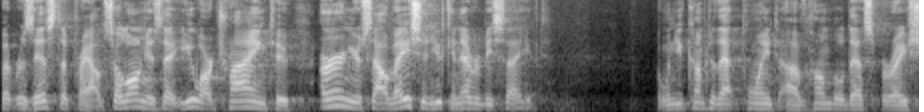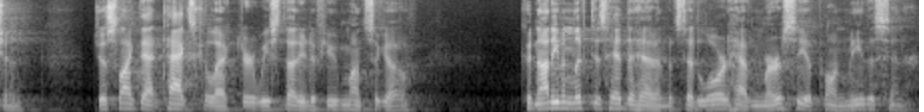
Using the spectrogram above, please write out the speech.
but resist the proud. So long as that you are trying to earn your salvation, you can never be saved. But when you come to that point of humble desperation, just like that tax collector we studied a few months ago, could not even lift his head to heaven, but said, Lord, have mercy upon me, the sinner.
